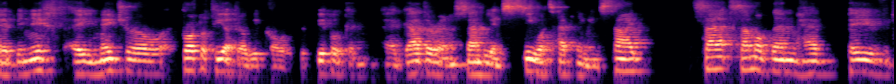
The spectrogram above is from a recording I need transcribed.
uh, beneath a natural proto-theater, we call it. People can uh, gather and assemble and see what's happening inside. So, some of them have paved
